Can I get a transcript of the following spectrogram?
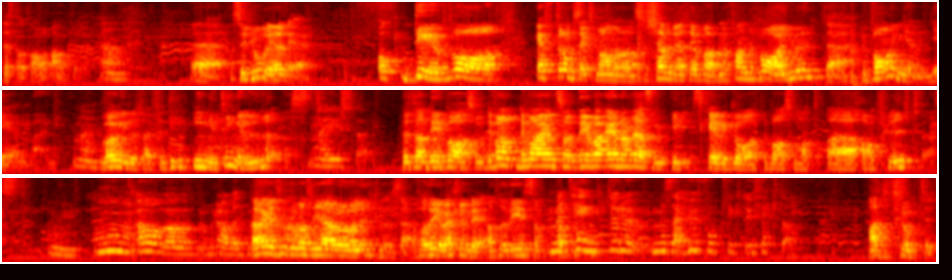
testa att ta Antidepp. Eh, så gjorde jag det. Och det var, efter de sex månaderna så kände jag att jag bara, men fan det var ju inte, det var ingen genväg. Nej. Det var ingen utväg för det, ingenting är löst. Nej, just det. Utan det är bara som, det var, det var, en, som, det var en av er som skrev igår att det var som att eh, ha en flytväst. Mm. Mm, ja, vad bra liknelse. Ja, jag tyckte det var så jävla bra liknelse. För det är verkligen det. Alltså, det är som, Men tänkte du, men så här, hur fort fick du effekt då? Ja, det tog lång tid.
